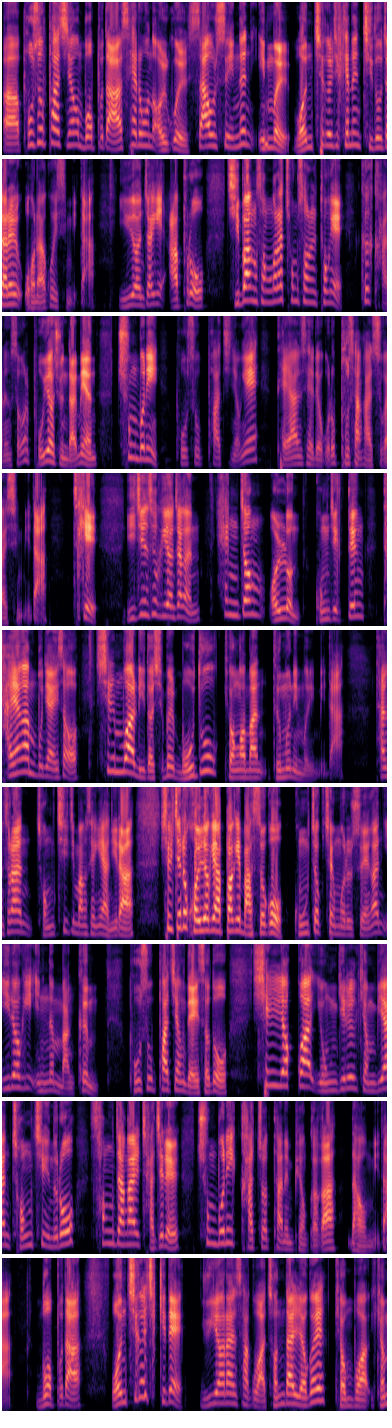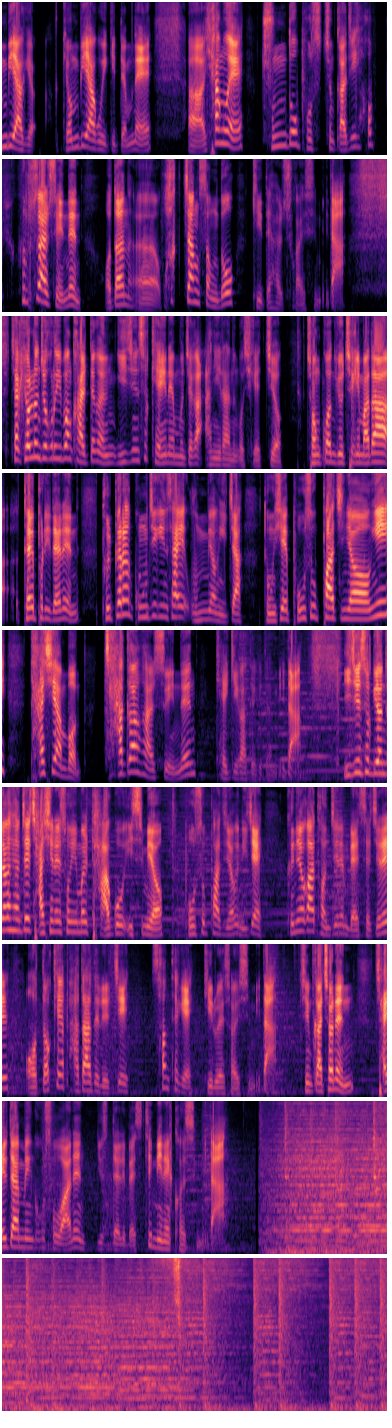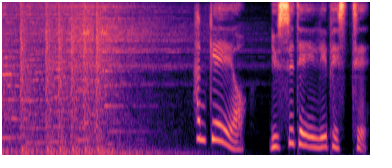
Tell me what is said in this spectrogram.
아, 보수파 진영은 무엇보다 새로운 얼굴, 싸울 수 있는 인물, 원칙을 지키는 지도자를 원하고 있습니다. 이 위원장이 앞으로 지방선거나 총선을 통해 그 가능성을 보여준다면 충분히 보수파 진영의 대안 세력으로 부상할 수가 있습니다. 특히 이진숙 위원장은 행정, 언론, 공직 등 다양한 분야에서 실무와 리더십을 모두 경험한 드문 인물입니다. 단순한 정치 지망생이 아니라 실제로 권력의 압박에 맞서고 공적 책무를 수행한 이력이 있는 만큼 보수파 지역 내에서도 실력과 용기를 겸비한 정치인으로 성장할 자질을 충분히 갖췄다는 평가가 나옵니다. 무엇보다 원칙을 지키되 유연한 사고와 전달력을 겸보하, 겸비하게 겸비하고 있기 때문에 아, 향후에 중도 보수층까지 흡, 흡수할 수 있는 어떤 어, 확장성도 기대할 수가 있습니다. 자 결론적으로 이번 갈등은 이진숙 개인의 문제가 아니라는 것이겠죠. 정권 교체기마다 되풀이되는 불편한 공직 인사의 운명이자 동시에 보수파 진영이 다시 한번 자강할 수 있는 계기가 되게 됩니다. 이진숙 위원장은 현재 자신의 소임을 다하고 있으며 보수파 진영은 이제 그녀가 던지는 메시지를 어떻게 받아들일지 선택의 기로에 서 있습니다. 지금까지 저는 자유대한민국을 소화하는 뉴스데일리 베스트 미네커였습니다. 함께해요. 뉴스 데일리 베스트.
